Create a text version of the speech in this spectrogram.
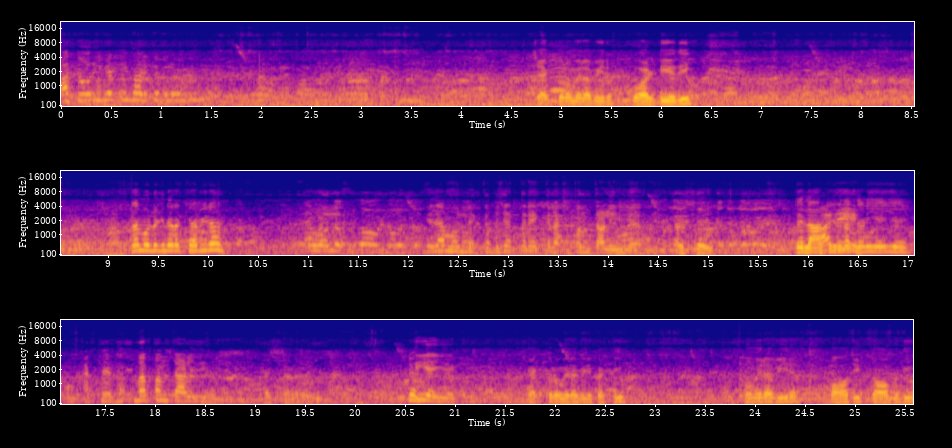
ਆ ਤੋਰੀ ਗੱਟੀ ਫੜ ਕੇ ਬੁਲਾਉਂਦੀ ਚੈੱਕ ਕਰੋ ਮੇਰਾ ਵੀਰ ਕੁਆਲਿਟੀ ਇਹਦੀ। ਇਹਦਾ ਮੁੱਲ ਕਿੰਨੇ ਰੱਖਿਆ ਵੀਰ? ਇਹਦਾ ਮੁੱਲ ਇਹਦਾ ਮੁੱਲ 175 1 ਲੱਖ 45000 ਦੀ ਅੱਛਾ ਜੀ। ਤੇ ਲਾਸਟ ਕਿੰਨੇ ਤੱਕ ਦੇਣੀ ਹੈ ਜੀ ਇਹ? ਅੱਠੇ ਮੈਂ 45 ਦੀ ਹੋਈ ਜੀ। ਅੱਛਾ ਮੇਰਾ ਵੀਰ। ਕੱਟੀ ਆਈ ਦੇਖੀ ਚੈੱਕ ਕਰੋ ਮੇਰਾ ਵੀਰ ਕੱਟੀ ਦੇਖੋ ਮੇਰਾ ਵੀਰ ਬਹੁਤ ਹੀ ਟੌਪ ਦੀ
